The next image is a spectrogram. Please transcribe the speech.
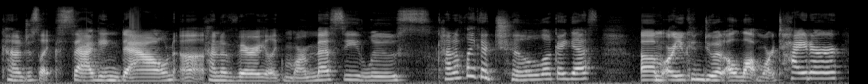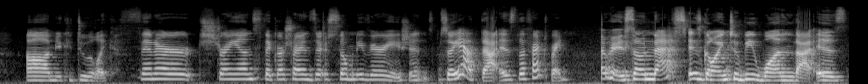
kind of just like sagging down, uh, kind of very like more messy, loose, kind of like a chill look, I guess. Um, or you can do it a lot more tighter. Um, you could do like thinner strands, thicker strands. There's so many variations. So yeah, that is the French braid. Okay, so next is going to be one that is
